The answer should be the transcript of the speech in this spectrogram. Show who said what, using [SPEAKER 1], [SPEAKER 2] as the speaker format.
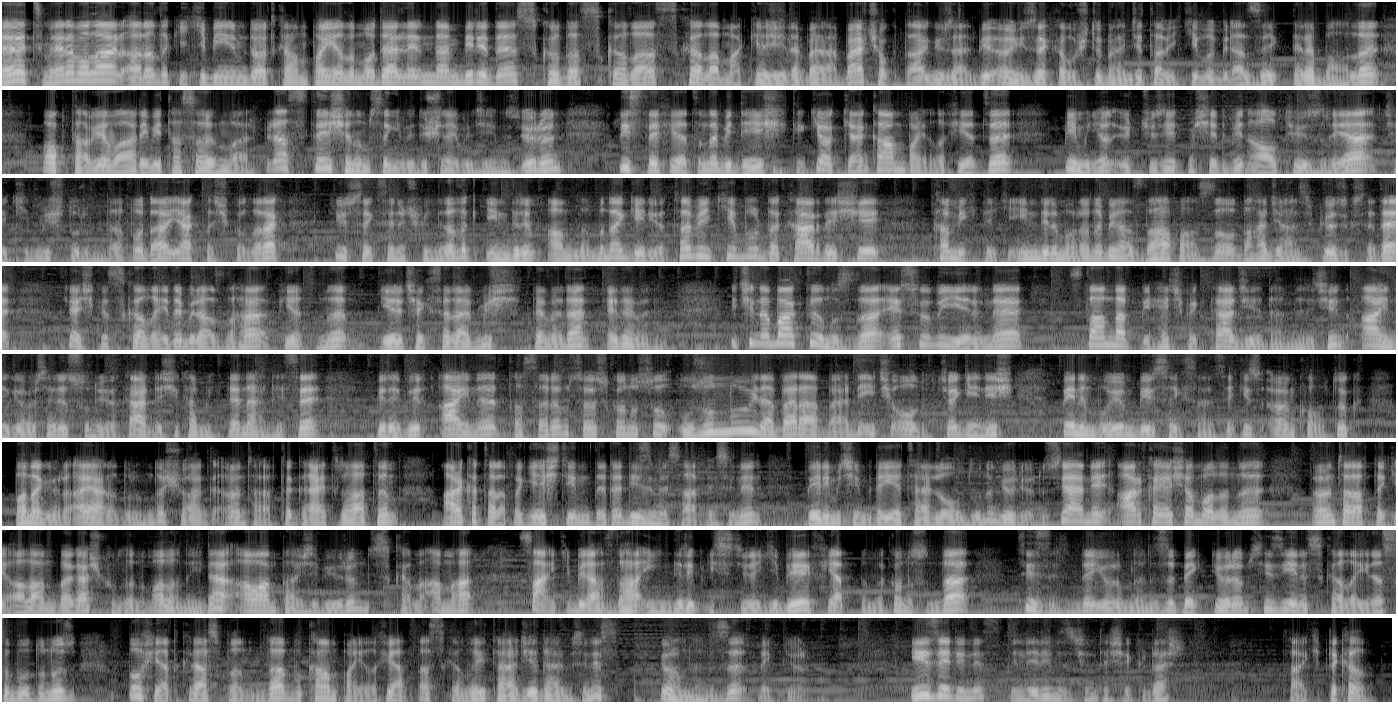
[SPEAKER 1] Evet merhabalar Aralık 2024 kampanyalı modellerinden biri de Skoda Scala Scala makyajıyla beraber çok daha güzel bir ön yüze kavuştu. Bence tabii ki bu biraz zevklere bağlı. Octavia vari bir tasarım var. Biraz stationımsı gibi düşünebileceğimiz ürün liste fiyatında bir değişiklik yokken kampanyalı fiyatı 1 milyon 377 bin 600 liraya çekilmiş durumda. Bu da yaklaşık olarak 183 bin liralık indirim anlamına geliyor. Tabii ki burada kardeşi Kamik'teki indirim oranı biraz daha fazla. O daha cazip gözükse de keşke Scala'yı da biraz daha fiyatını geri çekselermiş demeden edemedim. İçine baktığımızda SUV yerine standart bir hatchback tercih edenler için aynı görseli sunuyor. Kardeşi Kamik'te neredeyse birebir aynı tasarım söz konusu uzunluğuyla beraber de içi oldukça geniş. Benim boyum 1.88 ön koltuk bana göre ayarlı durumda şu an ön tarafta gayet rahatım. Arka tarafa geçtiğimde de diz mesafesinin benim için bile yeterli olduğunu görüyoruz. Yani arka yaşam alanı, ön taraftaki alan bagaj kullanım alanıyla avantajlı bir ürün Scala ama sanki biraz daha indirip istiyor gibi fiyatlama konusunda sizlerin de yorumlarınızı bekliyorum. Siz yeni Scala'yı nasıl buldunuz? Bu fiyat klasmanında bu kampanyalı fiyatla Scala'yı tercih eder misiniz? Yorumlarınızı bekliyorum. İzlediğiniz, dinlediğiniz için teşekkürler. Takipte kalın.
